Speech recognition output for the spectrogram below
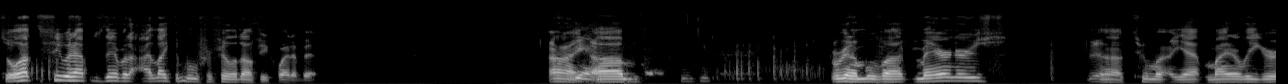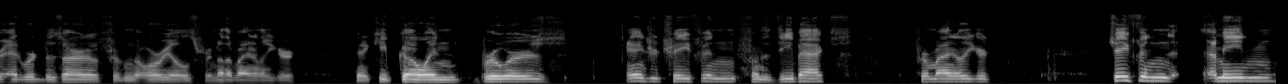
So we'll have to see what happens there, but I like the move for Philadelphia quite a bit. All right. Yeah. Um, we're gonna move on. Mariners, uh, two yeah, minor leaguer Eduard Bazardo from the Orioles for another minor leaguer. Gonna keep going. Brewers, Andrew Chafin from the D for minor leaguer Chafin, I mean,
